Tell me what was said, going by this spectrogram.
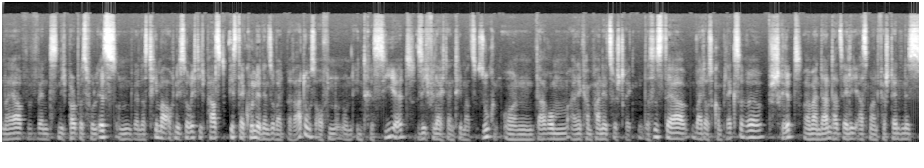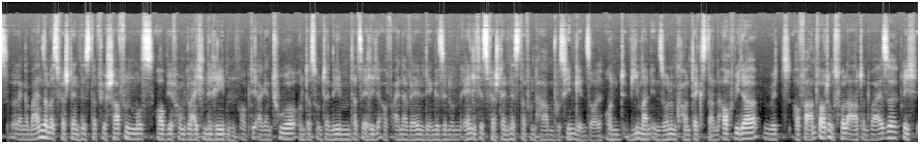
naja, wenn es nicht purposeful ist und wenn das Thema auch nicht so richtig passt, ist der Kunde denn soweit beratungsoffen und interessiert? Interessiert, sich vielleicht ein Thema zu suchen und darum eine Kampagne zu stricken. Das ist der weitaus komplexere Schritt, weil man dann tatsächlich erstmal ein Verständnis oder ein gemeinsames Verständnis dafür schaffen muss, ob wir vom Gleichen reden, ob die Agentur und das Unternehmen tatsächlich auf einer Wellenlänge sind und ein ähnliches Verständnis davon haben, wo es hingehen soll und wie man in so einem Kontext dann auch wieder mit auf verantwortungsvolle Art und Weise, sprich,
